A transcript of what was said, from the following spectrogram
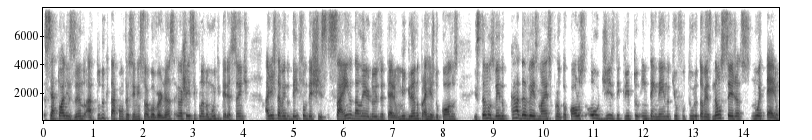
se atualizando a tudo que está acontecendo em sua governança. Eu achei esse plano muito interessante. A gente está vendo DYDX saindo da Layer 2 do Ethereum, migrando para a rede do Cosmos. Estamos vendo cada vez mais protocolos ou dias de cripto entendendo que o futuro talvez não seja no Ethereum,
